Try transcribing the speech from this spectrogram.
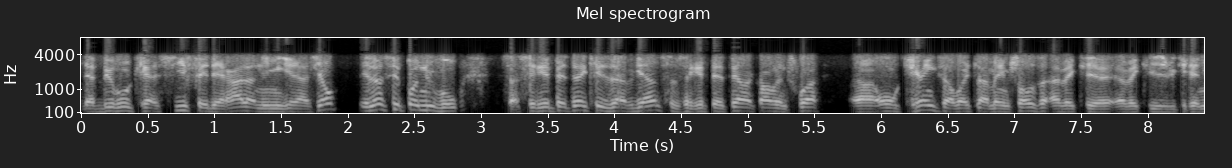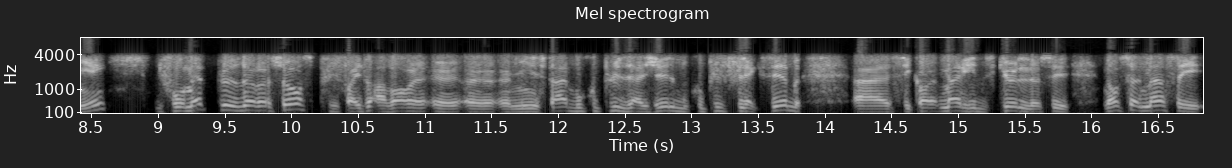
de la bureaucratie fédérale en immigration. Et là, c'est pas nouveau. Ça s'est répété avec les Afghans, ça s'est répété encore une fois euh, on craint que ça va être la même chose avec, euh, avec les Ukrainiens. Il faut mettre plus de ressources, puis il faut avoir un, ministère beaucoup plus agile, beaucoup plus flexible. Euh, c'est complètement ridicule. non seulement c'est,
